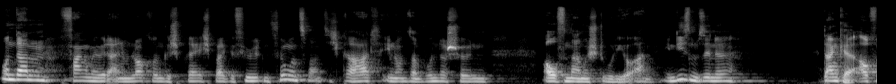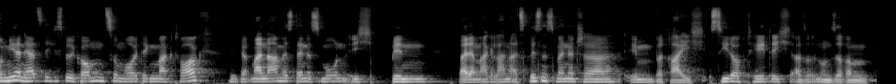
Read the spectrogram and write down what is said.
Und dann fangen wir mit einem lockeren Gespräch bei gefühlten 25 Grad in unserem wunderschönen Aufnahmestudio an. In diesem Sinne. Danke. Auch von mir ein herzliches Willkommen zum heutigen Mark Talk. Mein Name ist Dennis Mohn. Ich bin bei der Magellan als Business Manager im Bereich CDOC tätig, also in unserem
